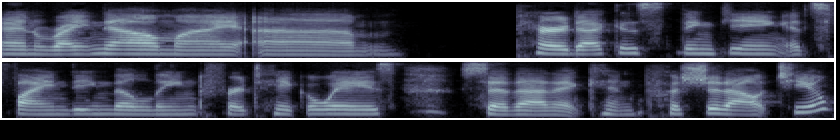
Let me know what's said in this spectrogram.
And right now my um, Pear Deck is thinking it's finding the link for takeaways so that it can push it out to you.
